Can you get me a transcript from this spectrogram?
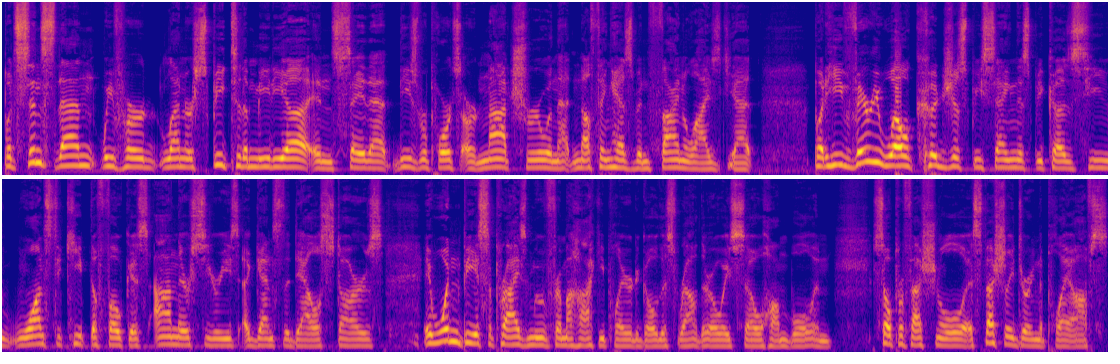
But since then, we've heard Lehner speak to the media and say that these reports are not true and that nothing has been finalized yet but he very well could just be saying this because he wants to keep the focus on their series against the Dallas Stars. It wouldn't be a surprise move from a hockey player to go this route. They're always so humble and so professional, especially during the playoffs.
